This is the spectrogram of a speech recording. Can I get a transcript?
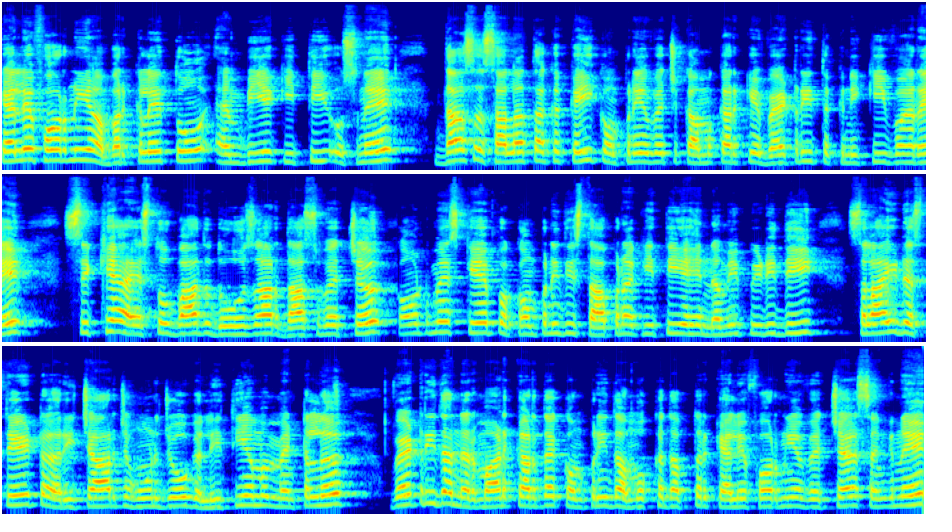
ਕੈਲੀਫੋਰਨੀਆ, ਬਰਕਲੇ ਤੋਂ ਐਮਬੀਏ ਕੀਤੀ। ਉਸਨੇ 10 ਸਾਲਾਂ ਤੱਕ ਕਈ ਕੰਪਨੀਆਂ ਵਿੱਚ ਕੰਮ ਕਰਕੇ ਬੈਟਰੀ ਤਕਨੀਕੀ ਬਾਰੇ ਸਿੱਖਿਆ। ਇਸ ਤੋਂ ਬਾਅਦ 2010 ਵਿੱਚ ਕਾਉਂਟਮੇਸਕੇਪ ਕੰਪਨੀ ਦੀ ਸਥਾਪਨਾ ਕੀਤੀ। ਇਹ ਨਵੀਂ ਪੀੜ੍ਹੀ ਦੀ ਸਲਾਈਡ ਸਟੇਟ ਰਿਚਾਰਜ ਹੋਣਯੋਗ ਲਿਥੀਅਮ, ਮੈਂਟਲ ਬੈਟਰੀ ਦਾ ਨਿਰਮਾਣ ਕਰਦਾ ਕੰਪਨੀ ਦਾ ਮੁੱਖ ਦਫ਼ਤਰ ਕੈਲੀਫੋਰਨੀਆ ਵਿੱਚ ਹੈ। ਸਿੰਘ ਨੇ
